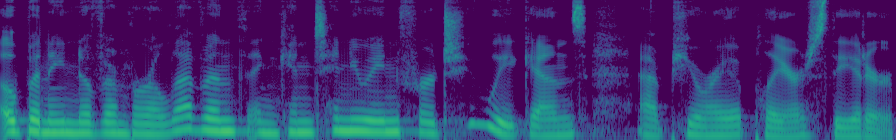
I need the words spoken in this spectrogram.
opening November 11th and continuing for two weekends at Peoria Players Theater.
